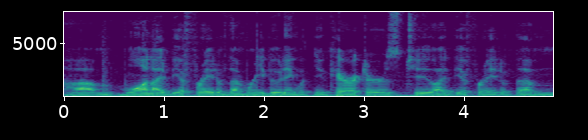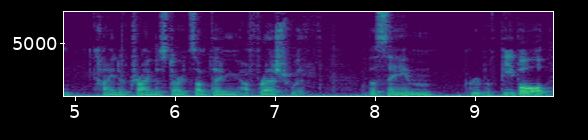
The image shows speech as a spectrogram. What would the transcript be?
Um, one, I'd be afraid of them rebooting with new characters. Two, I'd be afraid of them kind of trying to start something afresh with the same group of people.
